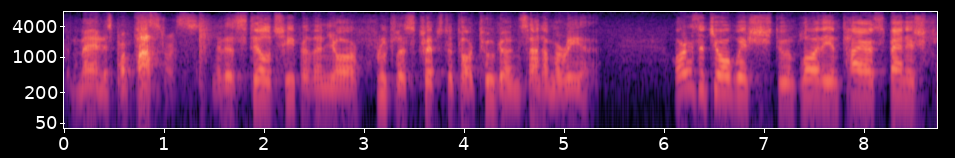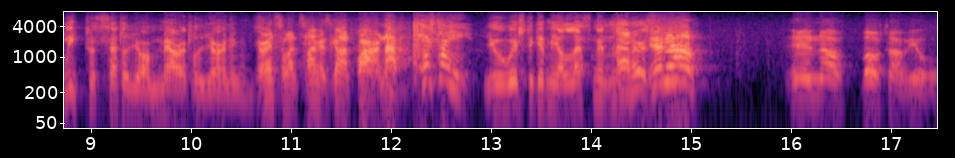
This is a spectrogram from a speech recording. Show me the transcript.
The demand is preposterous. It is still cheaper than your fruitless trips to Tortuga and Santa Maria. Or is it your wish to employ the entire Spanish fleet to settle your marital yearnings? Your insolent tongue has gone far enough. Jose! You wish to give me a lesson in manners? Enough! Enough, both of you.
